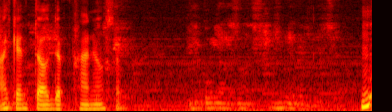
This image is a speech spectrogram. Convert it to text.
I can tell the panels. Are... Hmm?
